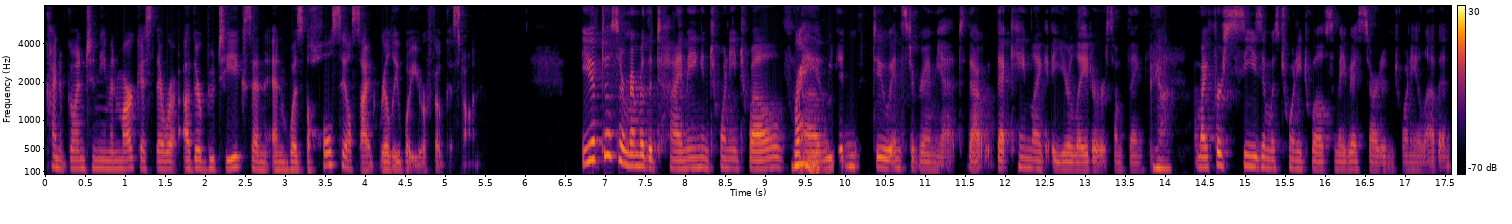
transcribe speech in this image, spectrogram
kind of go into Neiman Marcus, there were other boutiques and and was the wholesale side really what you were focused on? You have to also remember the timing in 2012. Uh, right. Uh, we didn't do Instagram yet. That that came like a year later or something. Yeah. My first season was 2012, so maybe I started in 2011.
